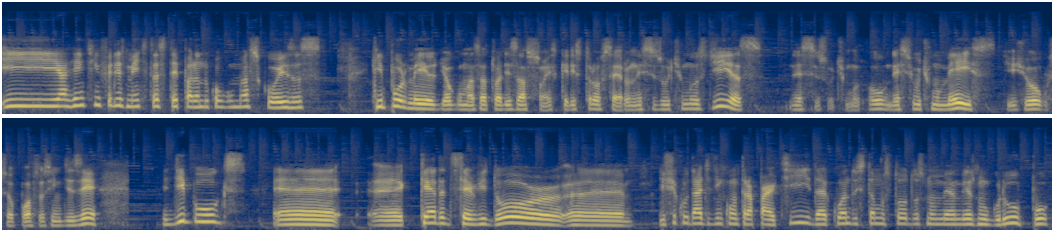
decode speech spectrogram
E a gente, infelizmente, está se deparando com algumas coisas que por meio de algumas atualizações que eles trouxeram nesses últimos dias, nesses últimos ou nesse último mês de jogo, se eu posso assim dizer, de bugs, é, é, queda de servidor, é, dificuldade de encontrar partida, quando estamos todos no mesmo grupo,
